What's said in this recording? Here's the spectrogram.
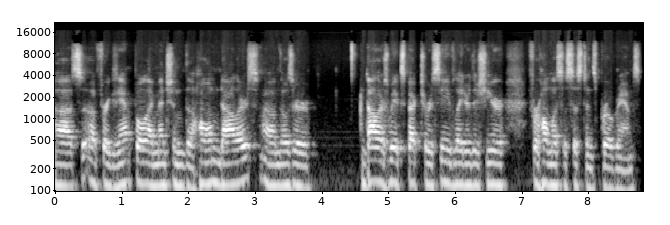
Uh, so, uh, for example, I mentioned the home dollars. Um, those are dollars we expect to receive later this year for homeless assistance programs.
